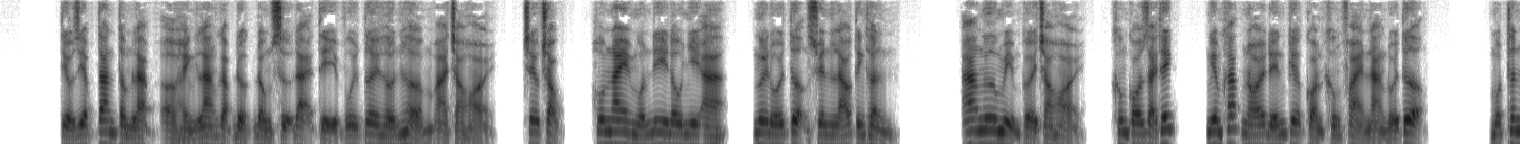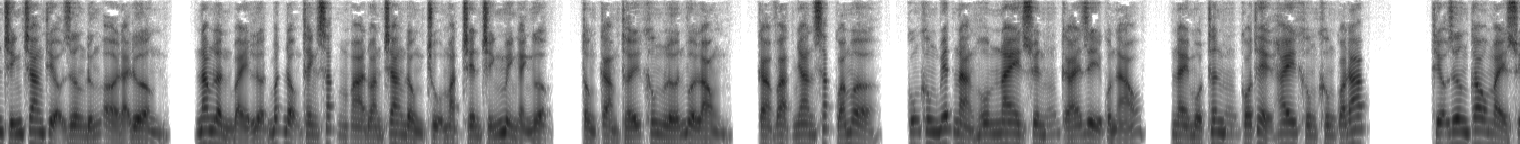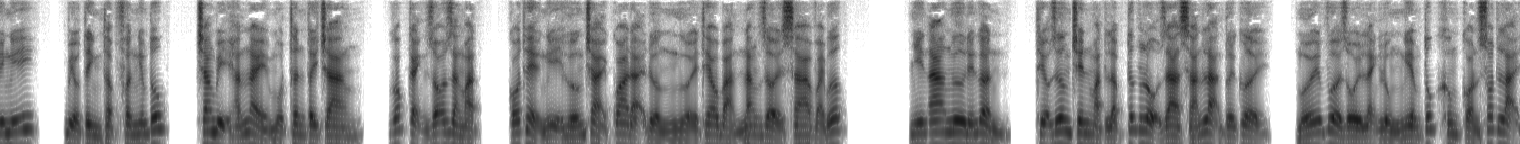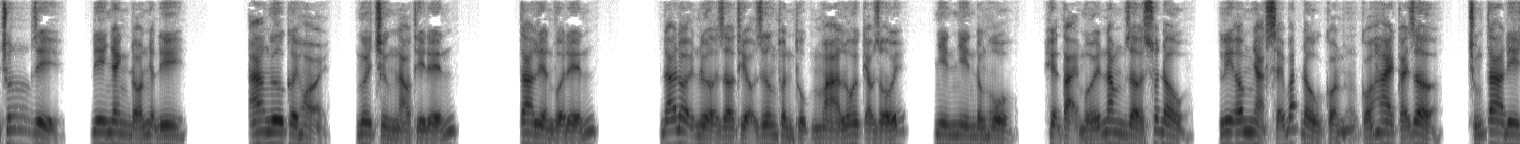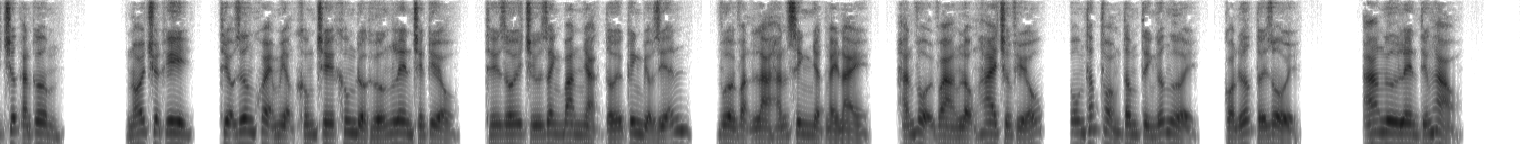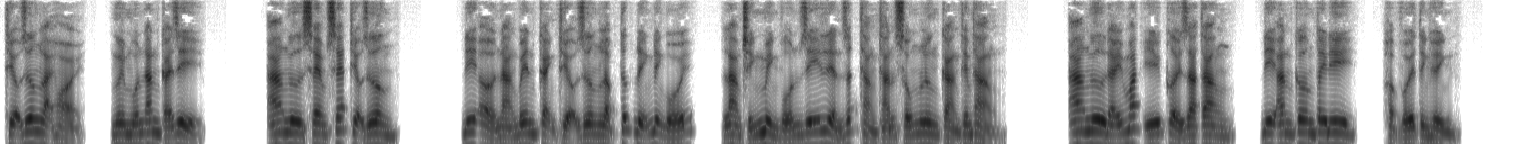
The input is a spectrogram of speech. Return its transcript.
Tiểu Diệp tan tầm lạp ở hành lang gặp được đồng sự đại tỷ vui tươi hớn hở mà chào hỏi, trêu chọc, hôm nay muốn đi đâu nhi à, ngươi đối tượng xuyên lão tinh thần. A ngư mỉm cười chào hỏi, không có giải thích, nghiêm khắc nói đến kia còn không phải nàng đối tượng. Một thân chính trang thiệu dương đứng ở đại đường, năm lần bảy lượt bất động thanh sắc mà đoàn trang đồng trụ mặt trên chính mình ảnh ngược, tổng cảm thấy không lớn vừa lòng, cả vạt nhan sắc quá mờ, cũng không biết nàng hôm nay xuyên cái gì quần áo, này một thân có thể hay không không quá đáp. Thiệu dương cao mày suy nghĩ, biểu tình thập phần nghiêm túc, trang bị hắn này một thân tây trang, góc cạnh rõ ràng mặt, có thể nghĩ hướng trải qua đại đường người theo bản năng rời xa vài bước. Nhìn A ngư đến gần, thiệu dương trên mặt lập tức lộ ra sán lạn tươi cười, mới vừa rồi lạnh lùng nghiêm túc không còn sót lại chút gì, đi nhanh đón nhận đi. A ngư cười hỏi, ngươi chừng nào thì đến? Ta liền vừa đến. Đã đợi nửa giờ thiệu dương thuần thục mà lôi kéo dối, nhìn nhìn đồng hồ, hiện tại mới 5 giờ suốt đầu, ly âm nhạc sẽ bắt đầu còn có hai cái giờ, chúng ta đi trước ăn cơm. Nói chuyện khi, thiệu dương khỏe miệng không chế không được hướng lên trên tiểu, thế giới chứ danh ban nhạc tới kinh biểu diễn, vừa vặn là hắn sinh nhật ngày này, hắn vội vàng lộng hai chương phiếu, ôm thấp thỏm tâm tình ước người, còn ước tới rồi. A ngư lên tiếng hảo. Thiệu Dương lại hỏi, ngươi muốn ăn cái gì? A ngư xem xét Thiệu Dương. Đi ở nàng bên cạnh Thiệu Dương lập tức đỉnh định bối, làm chính mình vốn dĩ liền rất thẳng thắn sống lưng càng thêm thẳng. A ngư đáy mắt ý cười gia tăng, đi ăn cơm tây đi, hợp với tình hình.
